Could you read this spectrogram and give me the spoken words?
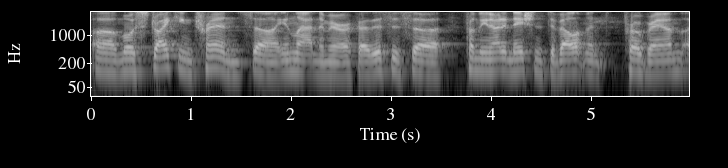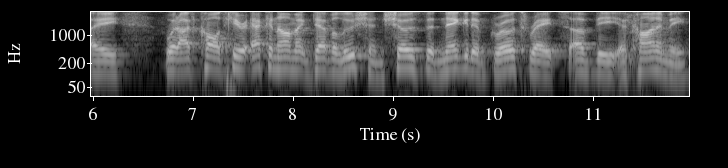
uh, most striking trends uh, in Latin America. This is uh, from the United Nations Development Program, a what I've called here economic devolution, shows the negative growth rates of the economy.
